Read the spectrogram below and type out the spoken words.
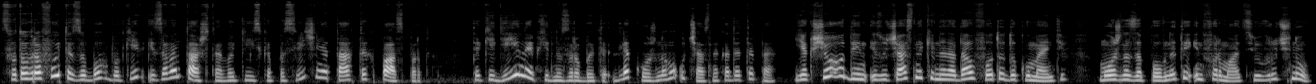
Сфотографуйте з обох боків і завантажте водійське посвідчення та техпаспорт. Такі дії необхідно зробити для кожного учасника ДТП. Якщо один із учасників не надав фото документів, можна заповнити інформацію вручну.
